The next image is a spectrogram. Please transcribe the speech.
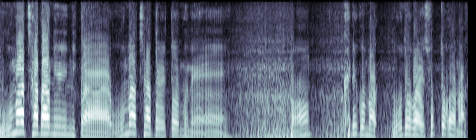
우마차 다니니까 우마차들 때문에 어 그리고 막 오토바이 속도가 막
